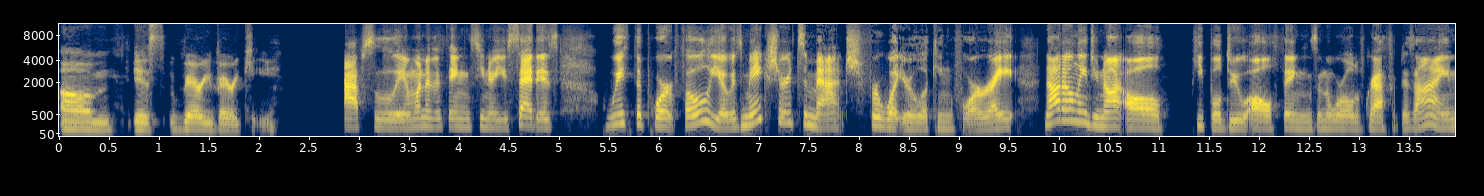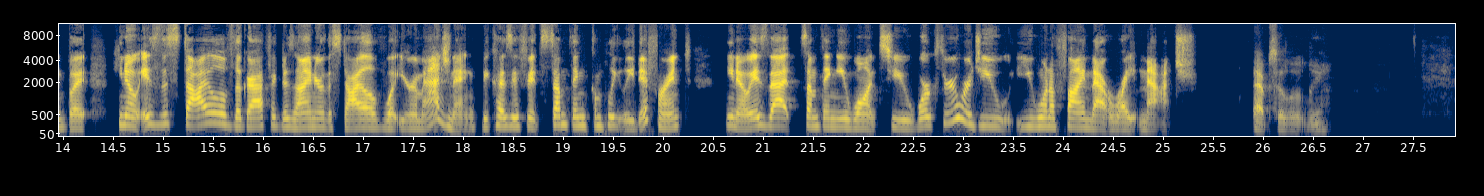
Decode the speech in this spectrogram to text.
um, is very, very key. Absolutely. And one of the things, you know, you said is with the portfolio is make sure it's a match for what you're looking for, right? Not only do not all people do all things in the world of graphic design, but, you know, is the style of the graphic designer the style of what you're imagining? Because if it's something completely different, you know, is that something you want to work through or do you you want to find that right match? Absolutely.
